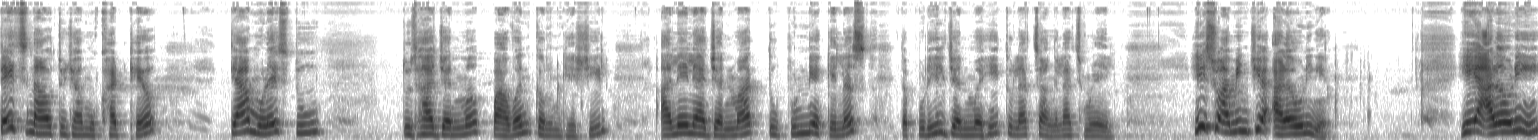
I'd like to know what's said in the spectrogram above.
तेच नाव तुझ्या मुखात ठेव. त्यामुळेच तू तुझा जन्म पावन करून घेशील. आलेल्या जन्मात तू पुण्य केलंस तर पुढील जन्मही तुला चांगलाच मिळेल. ही स्वामींची आळवणी आहे. ही आळवणी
